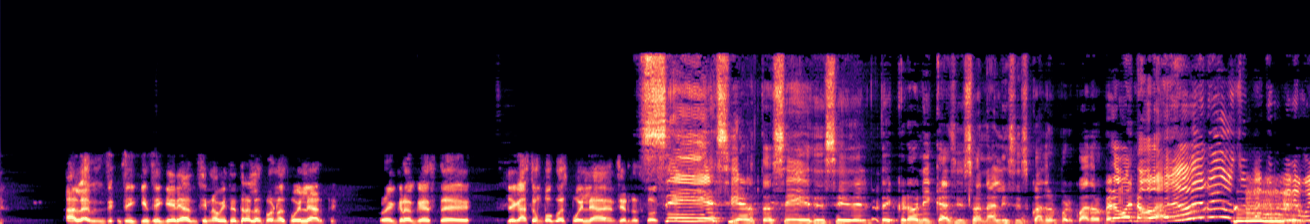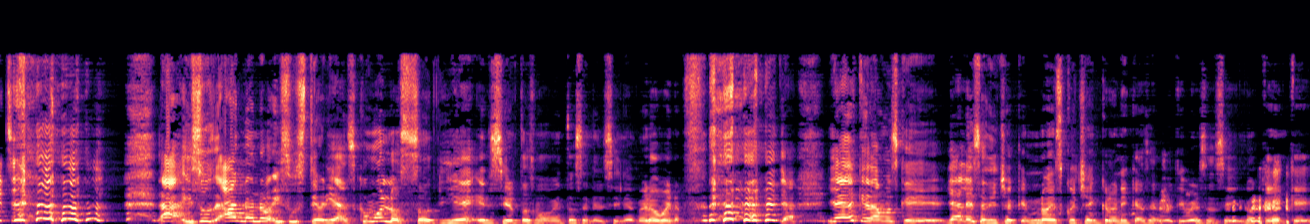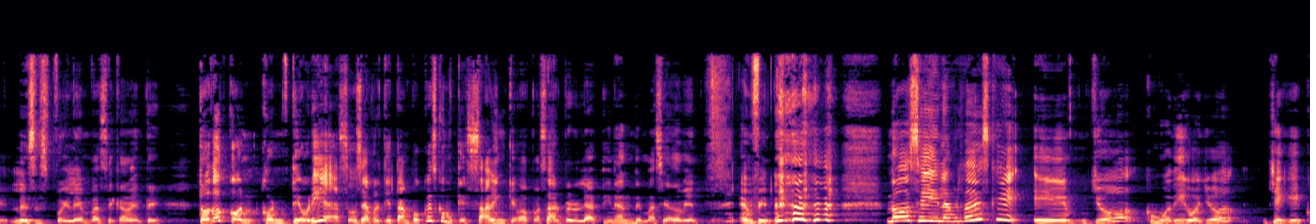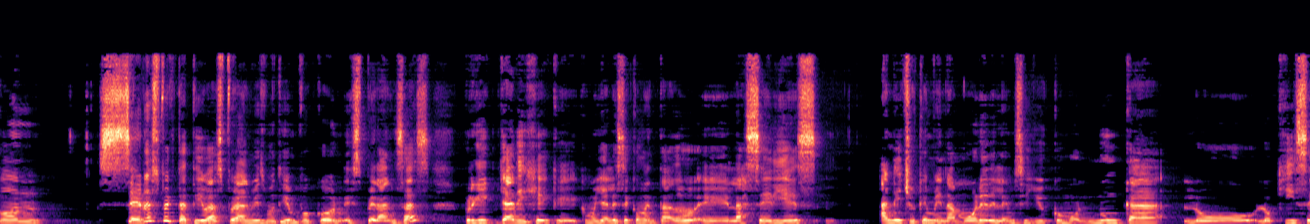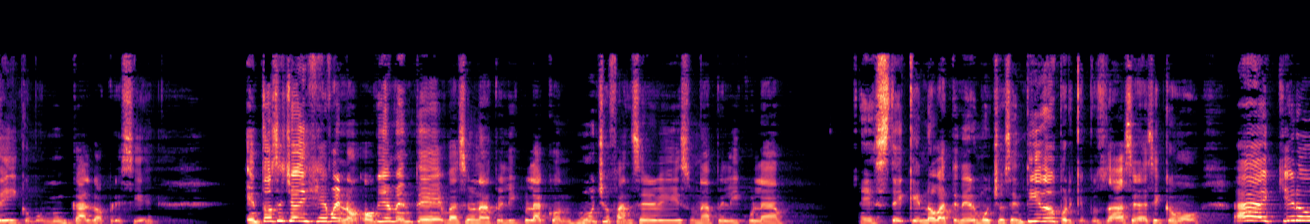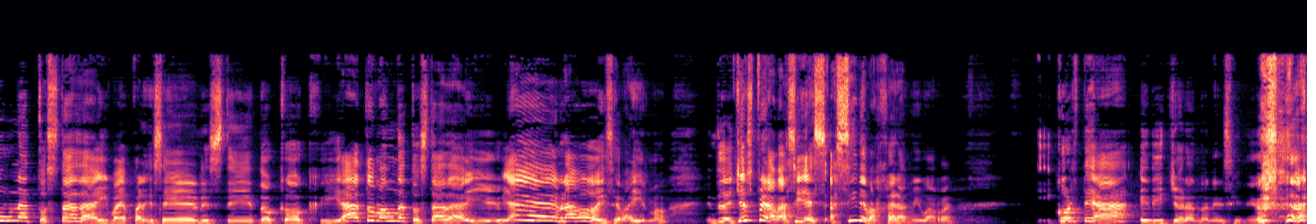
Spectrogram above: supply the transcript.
si, si, querías, si no viste trailers por no spoilearte, porque creo que este llegaste un poco spoileada en ciertas cosas. Sí, es cierto, sí, sí, sí, de, de crónicas y su análisis cuadro por cuadro. Pero bueno, ah, y sus, ah, no, no, y sus teorías, cómo los odié en ciertos momentos en el cine, pero bueno, ya, ya quedamos que, ya les he dicho que no escuchen crónicas en multiverso, sí, no quieren que les spoilen básicamente. Todo con, con teorías, o sea, porque tampoco es como que saben qué va a pasar, pero le atinan demasiado bien. En fin. No, sí, la verdad es que eh, yo, como digo, yo llegué con cero expectativas, pero al mismo tiempo con esperanzas, porque ya dije que, como ya les he comentado, eh, las series han hecho que me enamore del MCU como nunca lo, lo quise y como nunca lo aprecié. Entonces yo dije, bueno, obviamente va a ser una película con mucho fanservice, una película este, que no va a tener mucho sentido porque pues va a ser así como, ay, quiero una tostada y va a aparecer este Doc Ock y, ah, toma una tostada y, ¡eh, bravo! y se va a ir, ¿no? Entonces yo esperaba, así es, así de bajar a mi barra. Y corte a Edith llorando en el cine. O sea,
